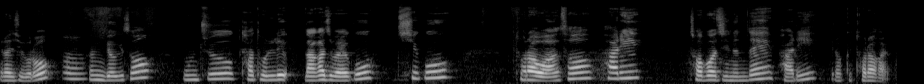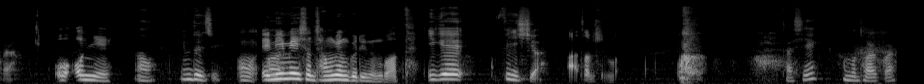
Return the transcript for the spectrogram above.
이런 식으로. 응. 그럼 여기서 몸 쭉 다 돌리 나가지 말고 치고 돌아와서 팔이 접어지는데 발이 이렇게 돌아갈 거야. 어 언니. 어, 힘들지? 어 애니메이션 장면 그리는 것 같아. 이게 피니쉬야. 아 잠시만. 다시 한 번 더 할 거야.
